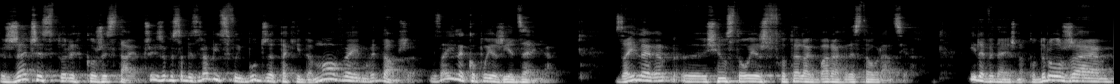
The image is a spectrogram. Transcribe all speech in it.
rzeczy, z których korzystają. Czyli żeby sobie zrobić swój budżet taki domowy i mówię, dobrze, za ile kupujesz jedzenia? Za ile y, się stołujesz w hotelach, barach, restauracjach? Ile wydajesz na podróże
